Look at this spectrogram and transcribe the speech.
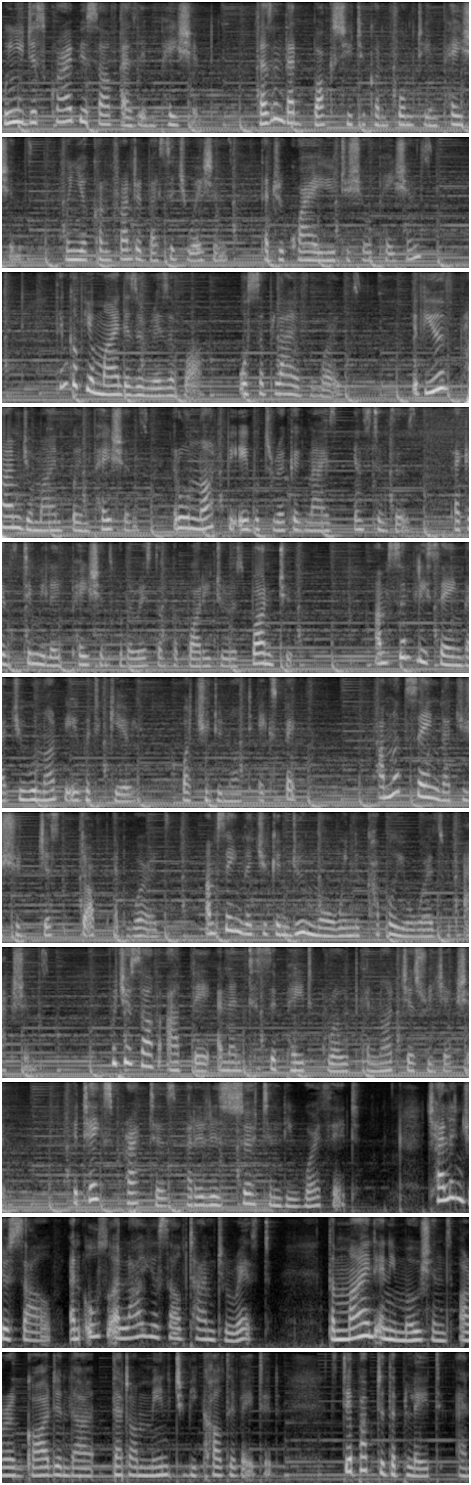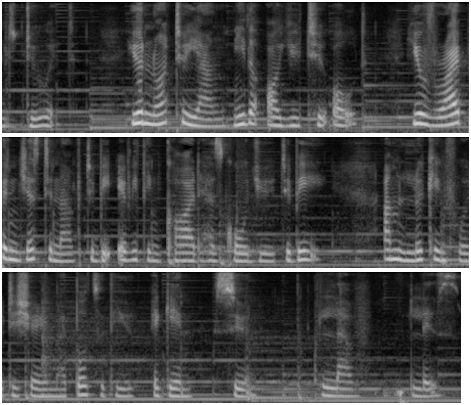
When you describe yourself as impatient, doesn't that box you to conform to impatience when you're confronted by situations that require you to show patience? Think of your mind as a reservoir or supply of words. If you have primed your mind for impatience, it will not be able to recognize instances that can stimulate patience for the rest of the body to respond to. I'm simply saying that you will not be able to give what you do not expect. I'm not saying that you should just stop at words. I'm saying that you can do more when you couple your words with actions. Put yourself out there and anticipate growth and not just rejection. It takes practice, but it is certainly worth it. Challenge yourself and also allow yourself time to rest. The mind and emotions are a garden that, are meant to be cultivated. Step up to the plate and do it. You're not too young, neither are you too old. You've ripened just enough to be everything God has called you to be. I'm looking forward to sharing my thoughts with you again soon. Love, Liz.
